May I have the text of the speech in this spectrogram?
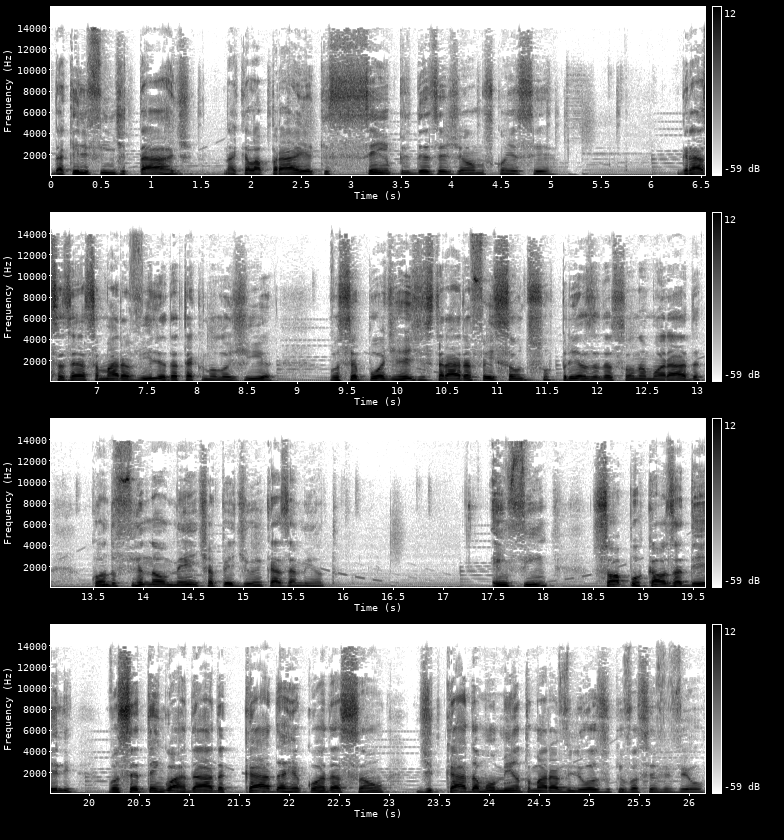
daquele fim de tarde naquela praia que sempre desejamos conhecer. Graças a essa maravilha da tecnologia, você pôde registrar a feição de surpresa da sua namorada quando finalmente a pediu em casamento. Enfim, só por causa dele, você tem guardada cada recordação de cada momento maravilhoso que você viveu.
